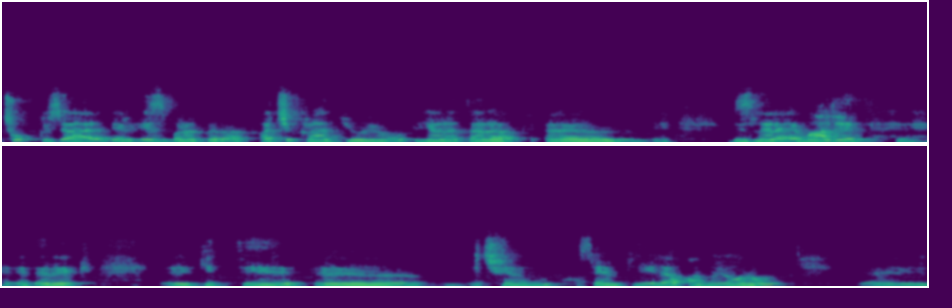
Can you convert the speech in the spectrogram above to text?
çok güzel bir iz bırakarak, açık radyoyu yaratarak, bizlere emanet ederek e, gittiği e, için sevgiyle anıyorum. E,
